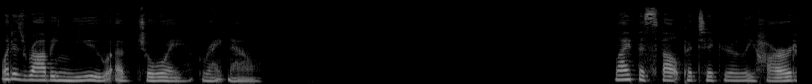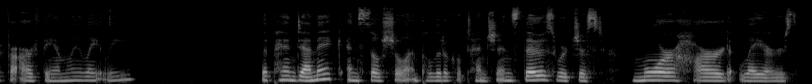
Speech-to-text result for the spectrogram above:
What is robbing you of joy right now? Life has felt particularly hard for our family lately. The pandemic and social and political tensions, those were just more hard layers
